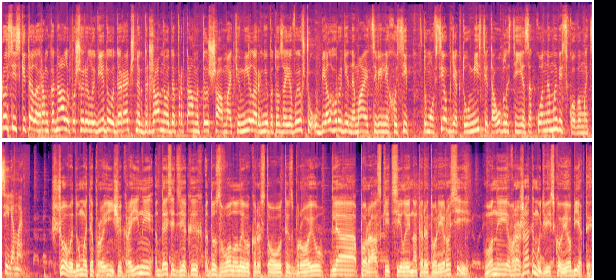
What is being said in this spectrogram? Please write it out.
Російські телеграм-канали поширили відео, де речник державного департаменту США Меттю Міллер нібито заявив, що у Білгороді немає цивільних осіб, тому всі об'єкти у місті та області є законними військовими цілями. Що ви думаєте про інші країни, 10 з яких дозволили використовувати зброю для поразки цілей на території Росії? Вони вражатимуть військові об'єкти.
